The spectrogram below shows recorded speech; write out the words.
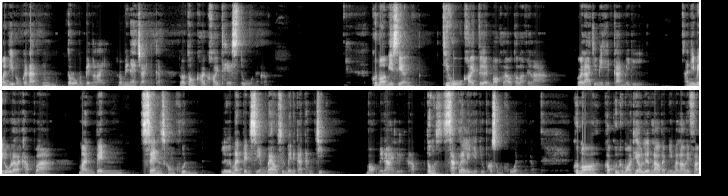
บางทีผมก็นั่ง อืมตกลงมันเป็นอะไร เราไม่แน่ใจเหมือนกัน เราต้องค่อยๆเทสดูนะครับ คุณหมอมีเสียงที่หูคอยเตือนบอกเราตลอดเวลา เวลาจะมีเหตุการณ์ไม่ดี อันนี้ไม่รู้แล้วล่ะครับว่า มันเป็นเซนส์ของคุณ หรือมันเป็นเสียงแววซึ่งเป็นในการทางจิต บอกไม่ได้เลยครับ ต้องซักรายละเอียดอยู่พอสมควรนะครับ คุณหมอขอบคุณคุณหมอที่เอาเรื่องราวแบบนี้มาเล่าให้ฟัง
